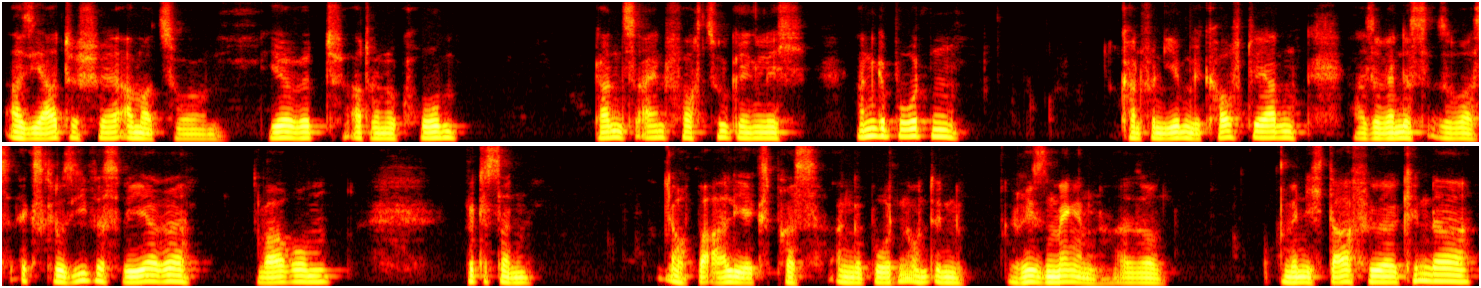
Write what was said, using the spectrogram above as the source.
asiatische Amazon. Hier wird Adrenochrom ganz einfach zugänglich angeboten kann von jedem gekauft werden. Also wenn es sowas Exklusives wäre, warum wird es dann auch bei AliExpress angeboten und in Riesenmengen? Also wenn ich dafür Kinder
